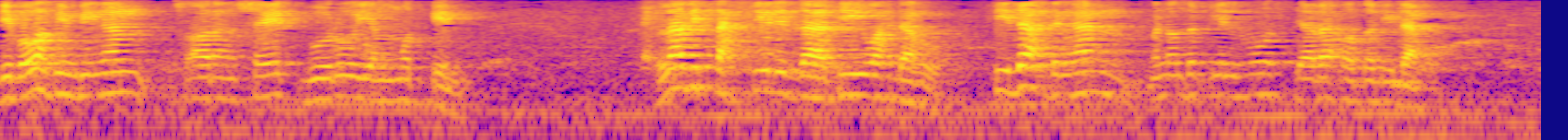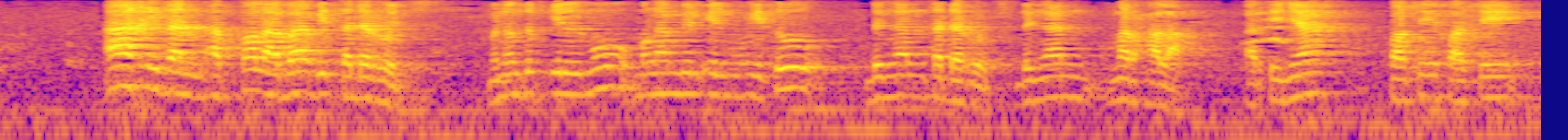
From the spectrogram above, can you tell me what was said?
di bawah bimbingan seorang syekh guru yang mutqin la bitahsilid dzati wahdahu tidak dengan menuntut ilmu secara otodidak akhidan at-talaba bitadarruj. Menuntut ilmu, mengambil ilmu itu dengan tadarruj, dengan marhalah. Artinya fase-fase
